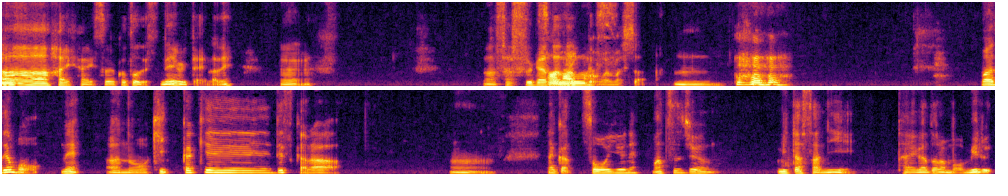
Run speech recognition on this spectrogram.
ああはいはいそういうことですねみたいなね。うん。まあさすがだなって思いました。うん。まあでもねあのきっかけですからうんなんかそういうね松潤見たさに大河ドラマを見る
